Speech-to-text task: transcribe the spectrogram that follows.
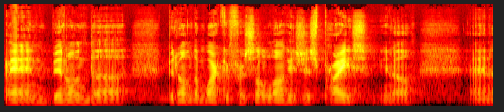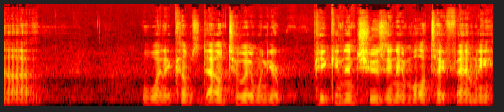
and been on the been on the market for so long is just price. You know, and uh, when it comes down to it, when you're picking and choosing a multifamily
